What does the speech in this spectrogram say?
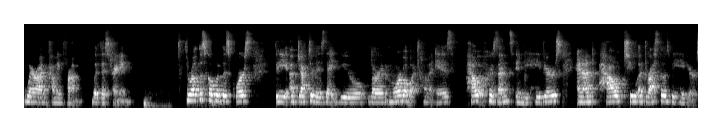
where I'm coming from with this training. Throughout the scope of this course, the objective is that you learn more about what trauma is, how it presents in behaviors, and how to address those behaviors.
